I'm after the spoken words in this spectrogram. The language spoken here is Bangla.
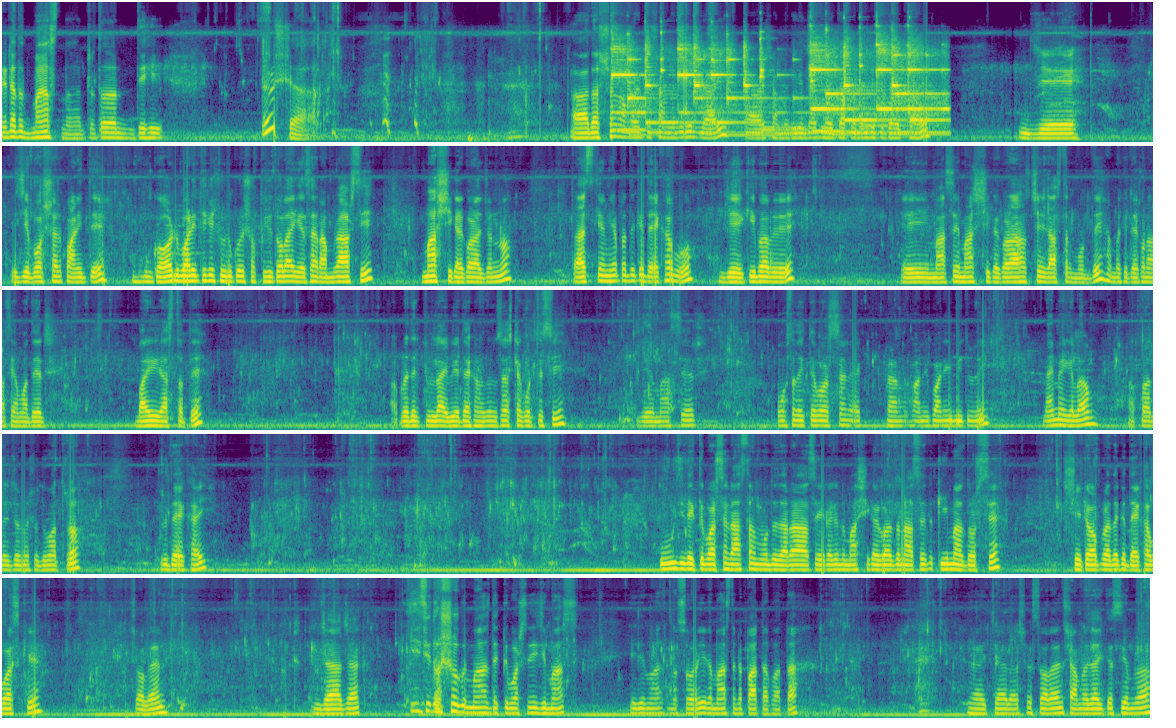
এটা তো মাছ না এটা তো দেখি আহ, দর্শক আমরা একটু সামনের দিকে যাই। আর সামনের দিকে যাই কিছু যে এই যে বর্ষার পানিতে গড় বাড়ি থেকে শুরু করে সবকিছু তলায় গেছে আর আমরা আসছি মাছ শিকার করার জন্য। তো আজকে আমি আপনাদেরকে দেখাবো যে কীভাবে এই মাছে মাছ শিকার করা হচ্ছে রাস্তার মধ্যে। আমরা কিন্তু এখন আছি আমাদের বাড়ির রাস্তাতে। আপনাদের একটু লাইভে দেখানোর জন্য চেষ্টা করতেছি। যে মাছের অবস্থা দেখতে পাচ্ছেন, এক প্রাণ পানি, পানির ভিতরেই নামে গেলাম, আপনাদের জন্য শুধুমাত্র একটু দেখাই। যে দেখতে পাচ্ছেন, রাস্তার মধ্যে যারা আছে এটা কিন্তু মাছ শিকার করার জন্য আছে। কি মাছ ধরছে, সেটাও আপনাদেরকে দেখাবো আজকে। চলেন। যা যাক। এই যে দর্শক মাছ দেখতে পাচ্ছেন এই যে মাছ। এই যে মাছ না সরি এটা মাছ না পাতা পাতা। আচ্ছা দর্শক চলেন সামনে যাইতেছি আমরা।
